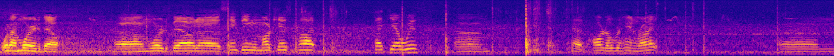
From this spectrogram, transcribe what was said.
What I'm worried about. Uh, I'm worried about uh, same thing the Marquez caught Pacquiao with. Um, that hard overhand right. Um,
